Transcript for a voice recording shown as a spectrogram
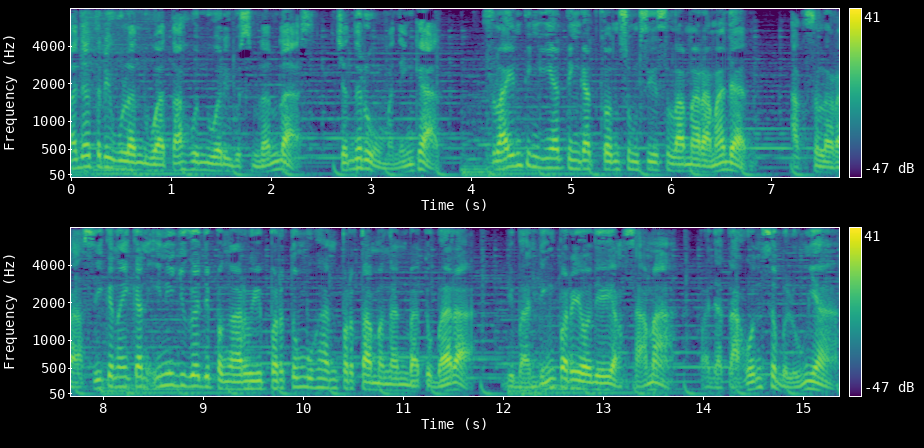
pada triwulan 2 tahun 2019 cenderung meningkat. Selain tingginya tingkat konsumsi selama Ramadan, akselerasi kenaikan ini juga dipengaruhi pertumbuhan pertambangan batu bara dibanding periode yang sama pada tahun sebelumnya.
